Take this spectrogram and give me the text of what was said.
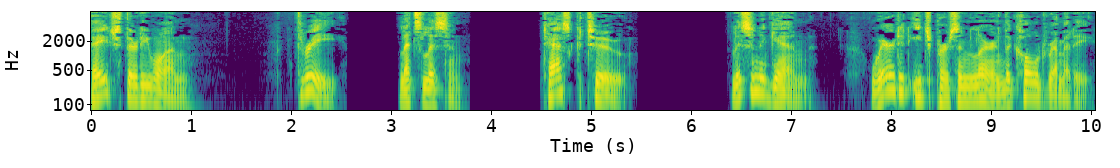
Page 31. 3. Let's listen. Task 2. Listen again. Where did each person learn the cold remedy?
